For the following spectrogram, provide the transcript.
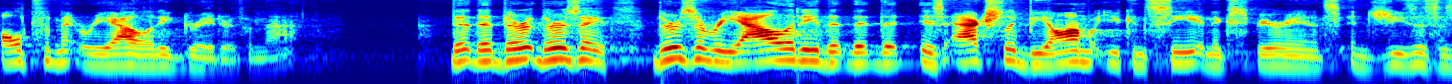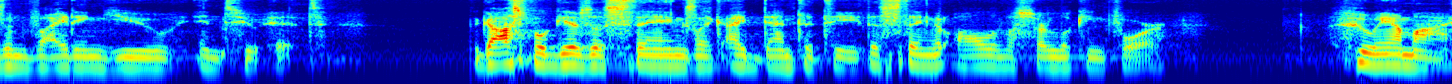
ultimate reality greater than that. There, there's, a, there's a reality that, that, that is actually beyond what you can see and experience, and Jesus is inviting you into it. The gospel gives us things like identity, this thing that all of us are looking for. Who am I?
